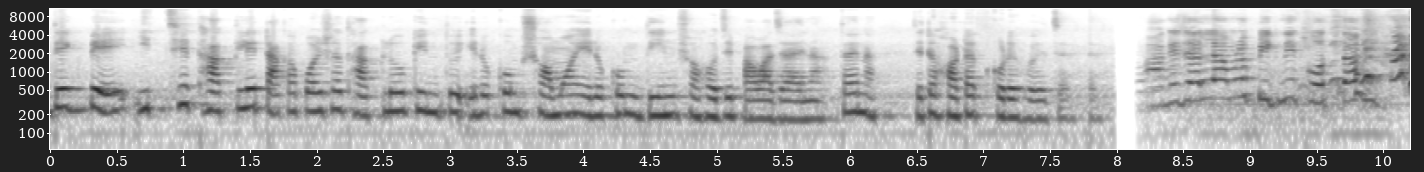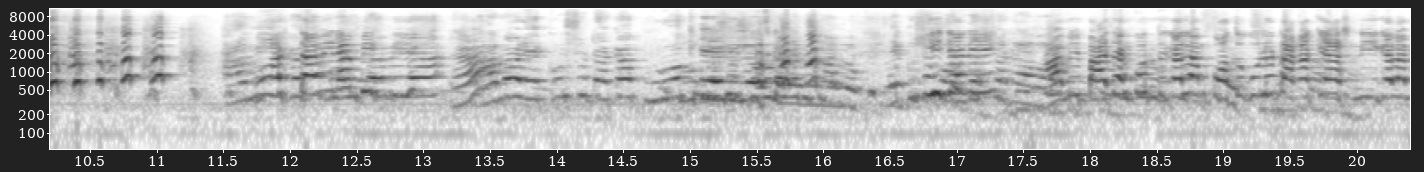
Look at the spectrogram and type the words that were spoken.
দেখবে ইচ্ছে থাকলে টাকা পয়সা থাকলেও কিন্তু এরকম সময় এরকম দিন সহজে পাওয়া যায় না তাই না যেটা হঠাৎ করে হয়ে যায় আগে জানলে আমরা পিকনিক করতাম। হ্যাঁ? আমার একুশশো টাকা পুরো খেয়ে কি জানি। আমি বাজার করতে গেলাম কতগুলো টাকা ক্যাশ নিয়ে গেলাম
